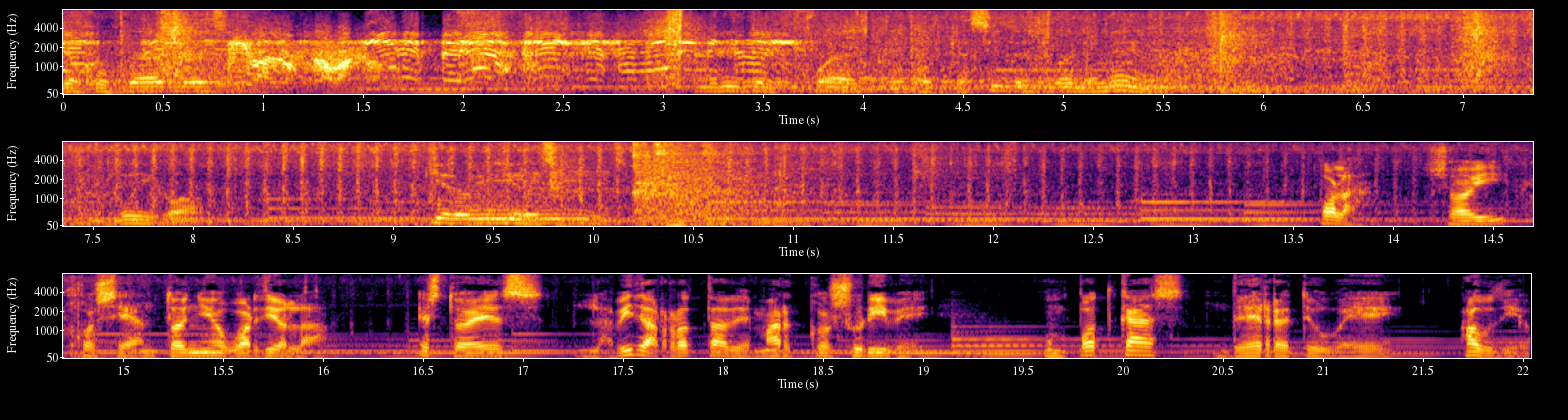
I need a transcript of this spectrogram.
de ojos verdes, ¡Viva los trabajadores! griten fuerte porque así les duele menos. Digo, quiero vivir. Hola, soy José Antonio Guardiola. Esto es La vida rota de Marcos Uribe, un podcast de RTVE Audio.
